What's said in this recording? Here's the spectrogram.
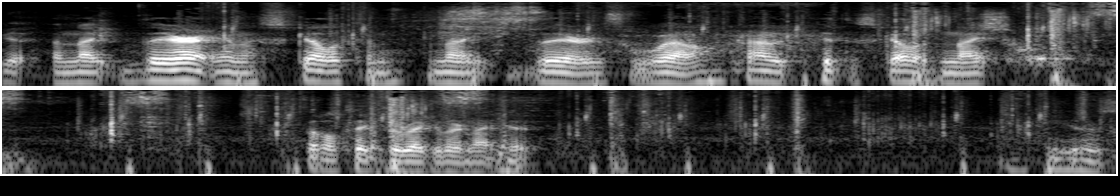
get a knight there and a skeleton knight there as well. I'm trying to hit the skeleton knight, but I'll take the regular knight hit. He is.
